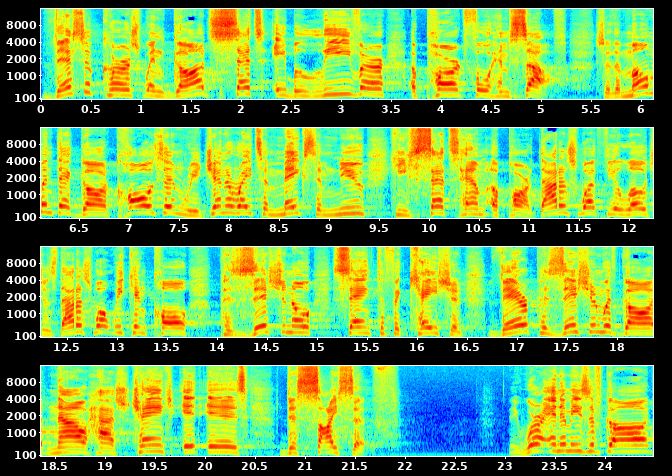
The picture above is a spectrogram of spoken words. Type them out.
this occurs when God sets a believer apart for himself. So the moment that God calls him, regenerates him, makes him new, he sets him apart. That is what theologians, that is what we can call positional sanctification. Their position with God now has changed. It is decisive. They were enemies of God,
